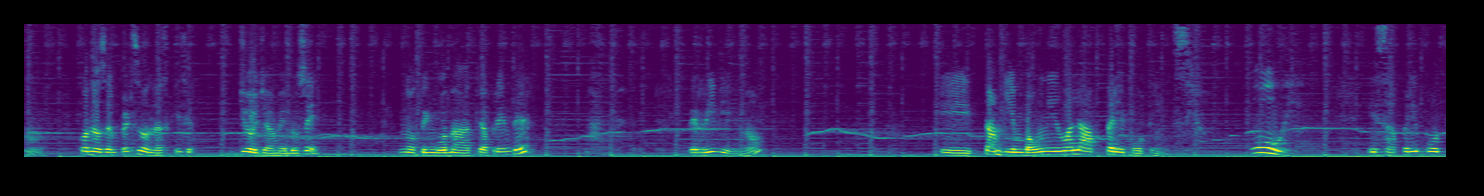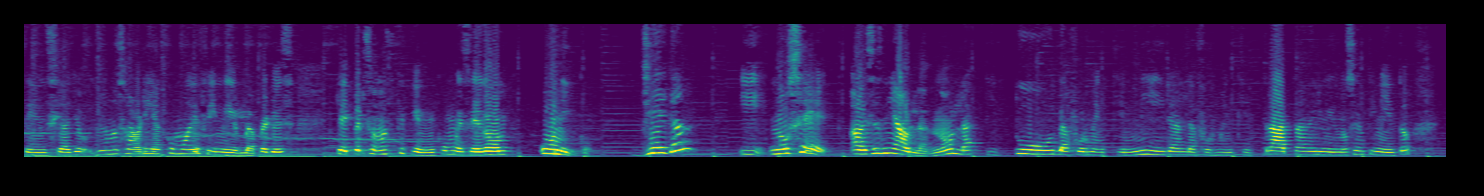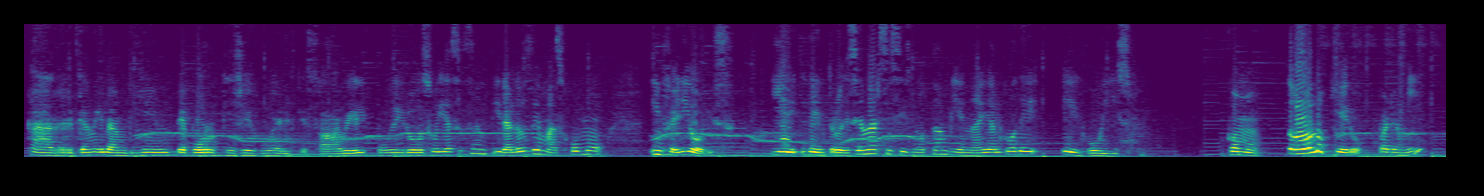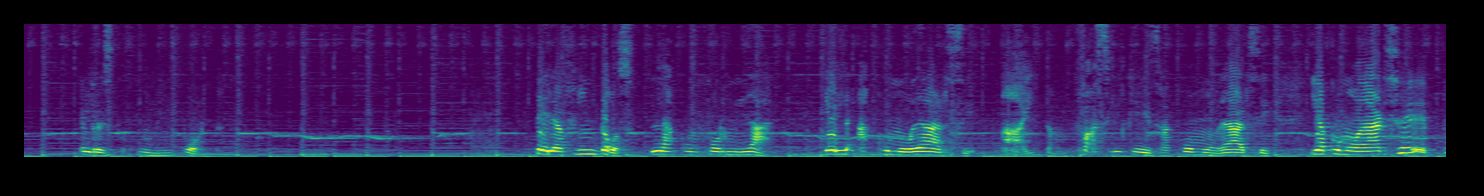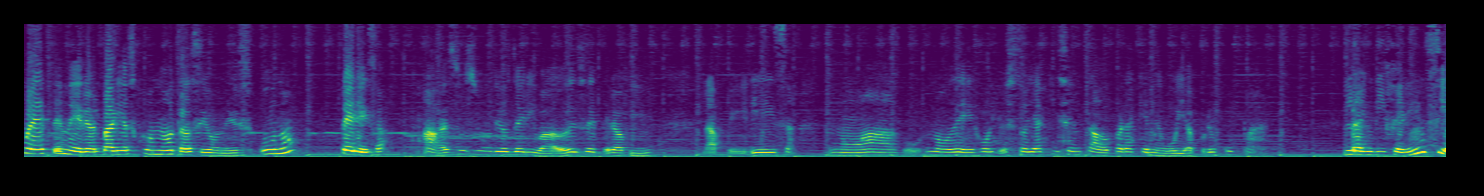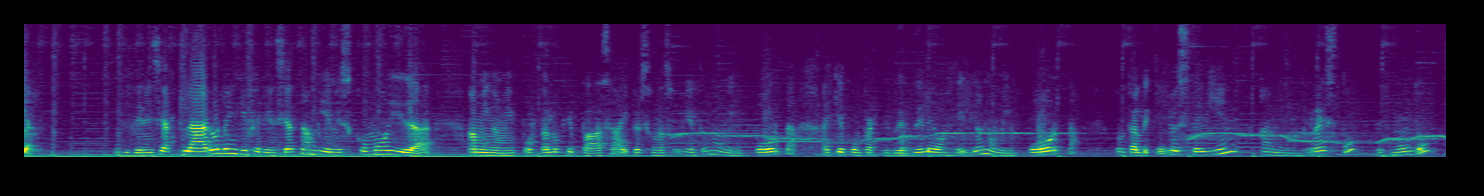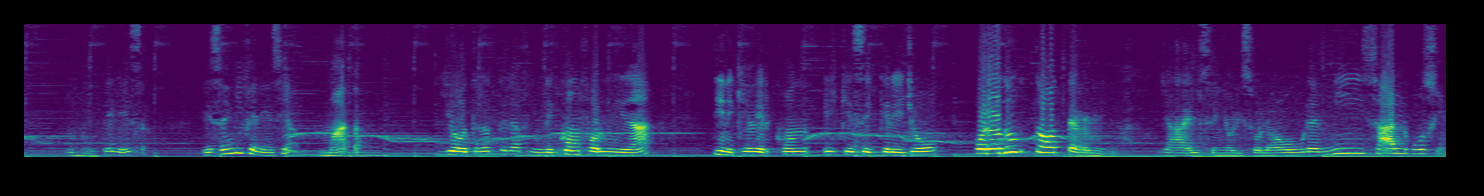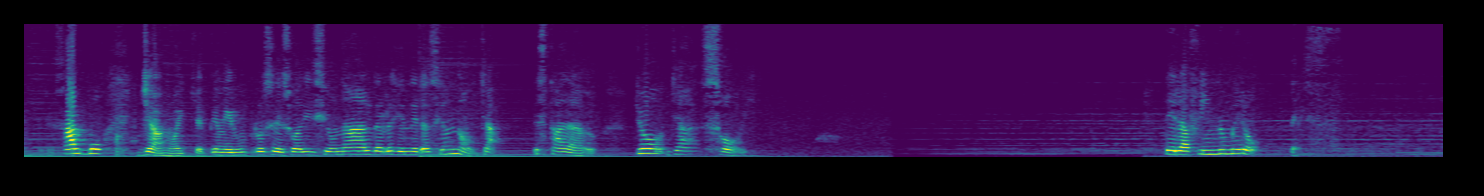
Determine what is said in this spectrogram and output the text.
Mm. Conocen personas que dicen, yo ya me lo sé, no tengo nada que aprender. terrible, ¿no? Eh, también va unido a la prepotencia. Uy, esa prepotencia, yo, yo no sabría cómo definirla, pero es que hay personas que tienen como ese don único. Llegan y no sé, a veces ni hablan, ¿no? La actitud, la forma en que miran, la forma en que tratan, el mismo sentimiento, cargan el ambiente porque llegó el que sabe, el poderoso y hace sentir a los demás como inferiores. Y dentro de ese narcisismo también hay algo de egoísmo. Como todo lo quiero para mí, el resto no me importa. Terafín 2, la conformidad, el acomodarse. Ay, tan fácil que es acomodarse. Y acomodarse puede tener varias connotaciones. Uno, pereza. Ah, eso es un dios derivado de ese terafín. La pereza no hago, no dejo, yo estoy aquí sentado para que me voy a preocupar. La indiferencia, indiferencia, claro, la indiferencia también es comodidad. A mí no me importa lo que pasa, hay personas sufriendo, no me importa, hay que compartir desde el Evangelio, no me importa. Con tal de que yo esté bien, a mí el resto del mundo no me interesa. Esa indiferencia mata. Y otra terapia de conformidad tiene que ver con el que se creyó producto terminado. Ya el Señor hizo la obra en mí, salvo siempre, salvo. Ya no hay que tener un proceso adicional de regeneración, no, ya está dado. Yo ya soy. Terafín número 3.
